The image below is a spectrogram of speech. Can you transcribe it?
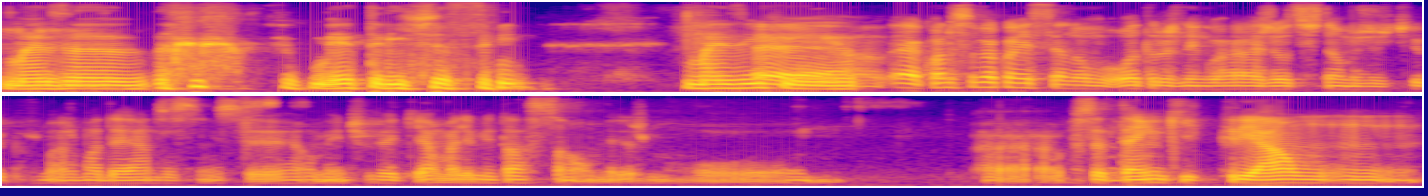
Mas uh, fico meio triste assim. Mas enfim. É, é, quando você vai conhecendo outras linguagens, outros sistemas de tipos mais modernos, assim, você realmente vê que é uma limitação mesmo. O, Uh, você tem que criar um, um,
